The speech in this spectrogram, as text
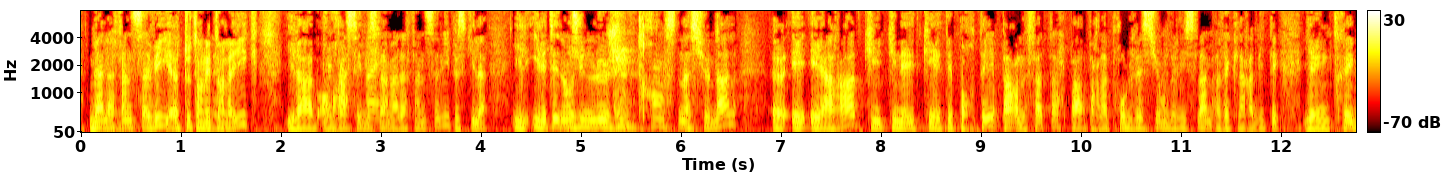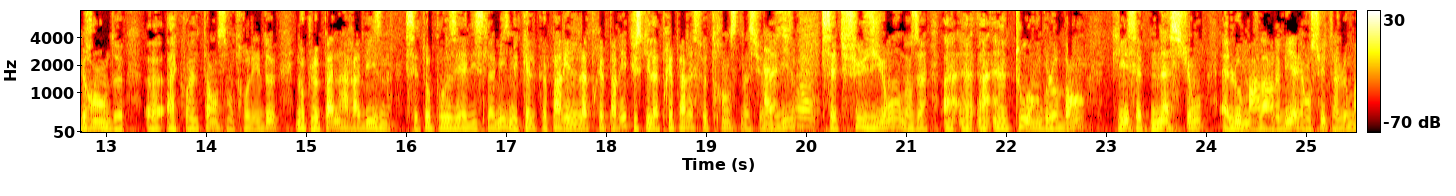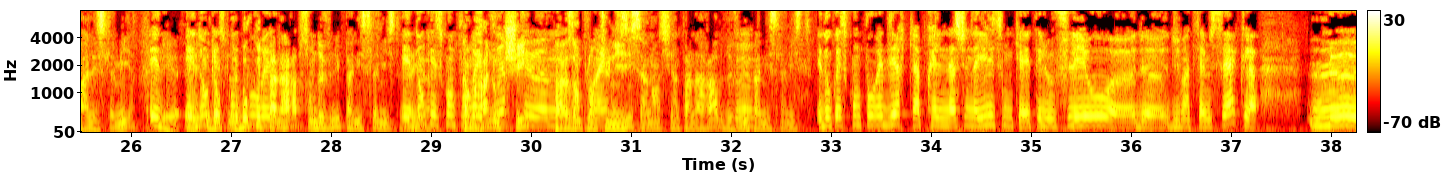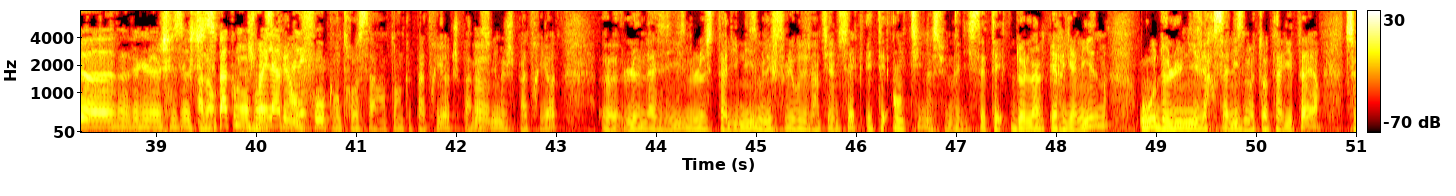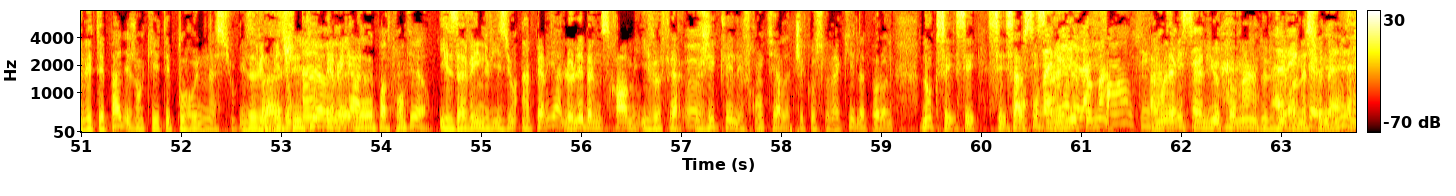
Mais à la fin de sa vie, euh, tout en étant laïque, il a embrassé l'islam à la fin de sa vie, parce qu'il il, il, était dans une logique transnationale euh, et, et, arabe qui, qui, a, qui, a, été portée par le Fatah, par, par la progression de l'islam avec l'arabité. Il y a une très grande euh, acquaintance entre les deux. Donc le panarabisme s'est opposé à l'islamisme et quelque part il l'a préparé, puisqu'il a préparé ce transnationalisme, cette fusion dans un, un, tout englobant qui est cette nation, Al-Umma al-Arabia et ensuite Al-Umma al-Islamia. Et, donc, beaucoup de panarabes sont devenus panislamistes. Et donc, est-ce qu'on pourrait Comme dire que... par exemple, en Tunisie, c'est un ancien panarabe devenu mm. panislamiste. Et donc, est-ce qu'on pourrait dire qu'après le nationalisme qui a été le fléau euh, du XXe siècle, le, euh, je sais, sais pas comment on pourrait l'appeler. Je en faux contre ça en tant que patriote. Je suis pas mm. nationaliste, mais je suis patriote. Euh, le nazisme, le stalinisme, les fléaux du XXe siècle étaient antinationalistes. C'était de l'impérialisme ou de l'universalisme totalitaire. Ce n'étaient pas des gens qui étaient pour une nation. Ils avaient une bah, vision impériale. Il n'y avait pas de frontières. Ils avaient une vision impériale. Le Lebensraum, il veut faire mm. gicler les frontières, la Tchécoslovaquie, de la Pologne. Donc c'est ça aussi, c'est un lieu commun. À mon avis, c'est un lieu commun de dire le nationalisme.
